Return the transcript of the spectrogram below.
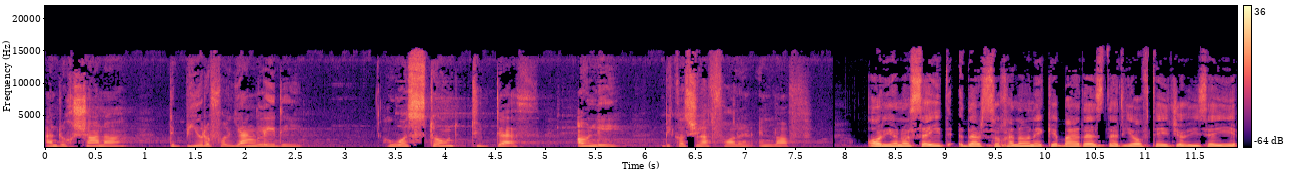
And Rukhshana, the beautiful young lady who was stoned to death only because she had fallen in love. آریانا سعید در سخنانی که بعد از دریافت جایزه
